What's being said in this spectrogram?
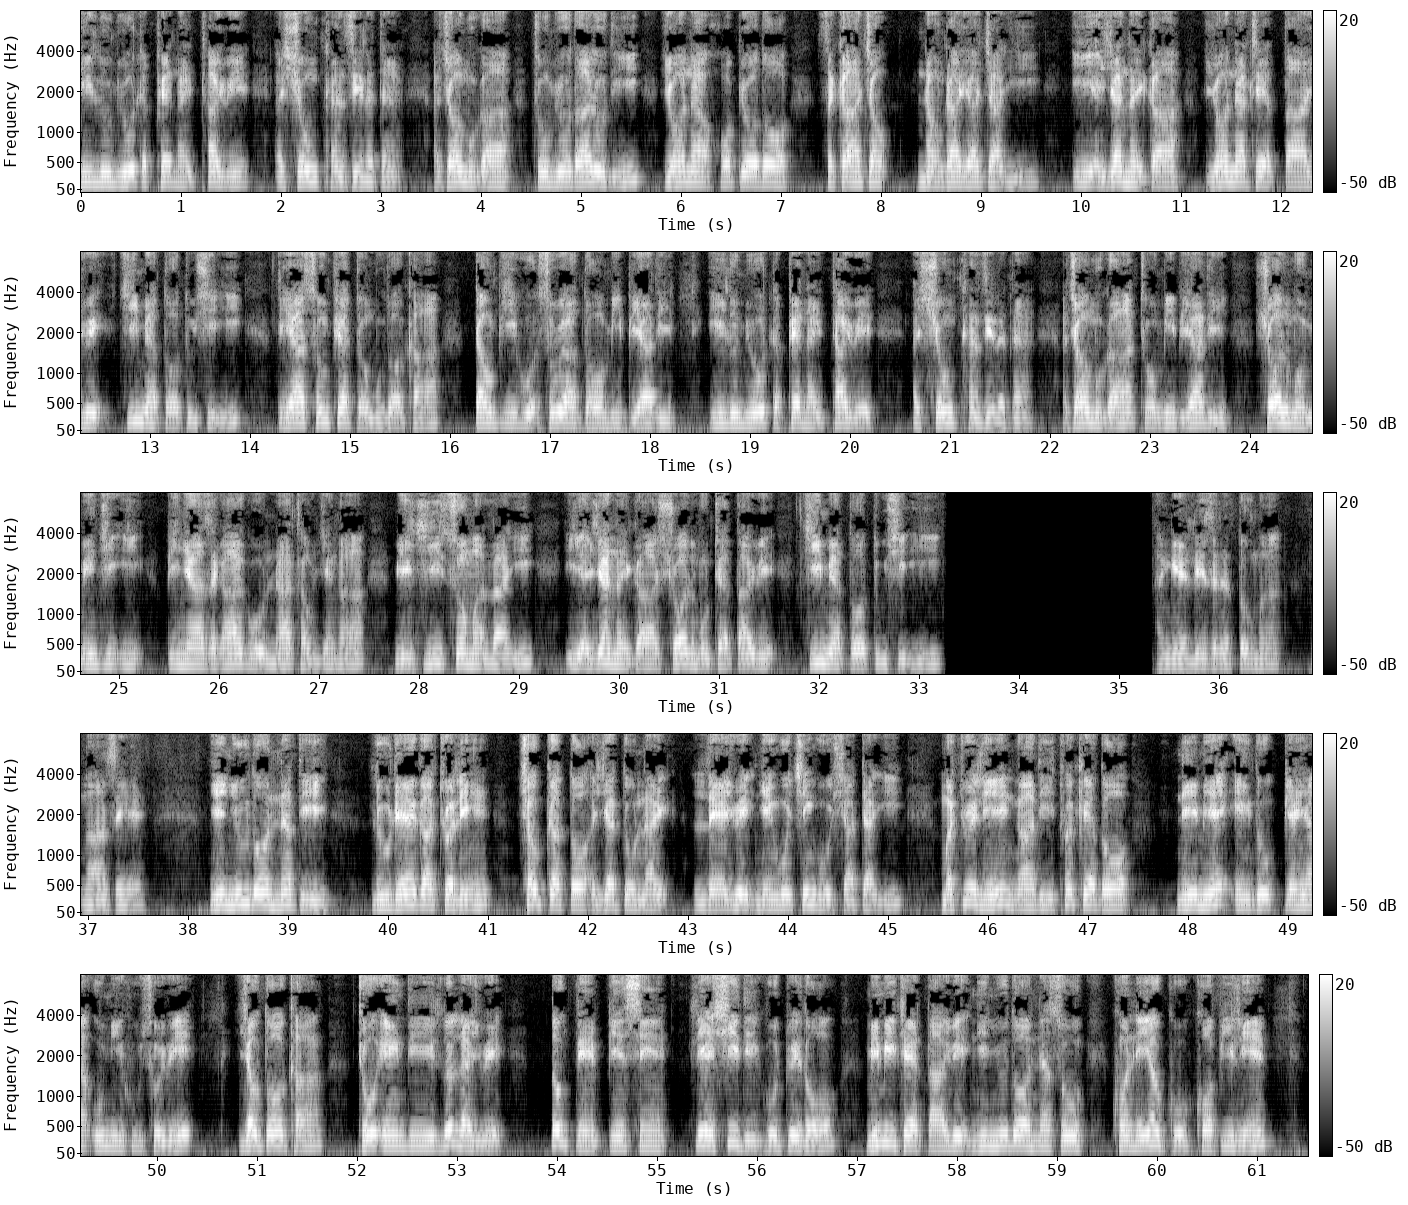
ဤလူမျိုးတဘက်၌ထ၍အရှုံးခံစေလတံ့။အကြောင်းမူကား၊ထိုမြို့သားတို့သည် ယောနဟောပြောသော စကားကြောင့် နောင်တရကြ၏။ဤအရပ်၌ကား၊ယောနထက်သာ၍ကြီးမြတ်သောသူရှိ၏။တရားဆုံးဖြတ်တော်မူသောအခါ၊တောင်ပြည်ကို အစိုးရသော မိဖုရားသည် ဤလူမျိုးတဘက်၌ထ၍အရှုံးခံစေလတံ့။အကြောင်းမူကား၊ထိုမိဖုရားသည် ရှောလမုန်မင်းကြီး၏ ပညာစကားကို နားထောင်ခြင်းငှါ မြေကြီးစွန်းမှလာ၏။ဤအရပ်၌ကား၊ရှောလမုန်ထက်သာ၍ကြီးမြတ်သောသူရှိ၏။ညစ်ညူးသော နတ်သည် လူထဲကထွက်လျှင်၊ခြောက်ကပ်သော အရပ်တို့၌လည်၍ငြိမ်ဝပ်ခြင်းကို ရှာတတ်၏။မတွေ့လျှင်၊ငါသည် ထွက်ခဲ့သော နေမြဲအိမ်သို့ ပြန်ရဦးမည်ဟုဆို၍ရောက်သောအခါ၊ထိုအိမ်သည် လွတ်လပ်၍သုတ်သင်ပြင်ဆင် လျက်ရှိသည်ကို တွေ့သော်၊မိမိထက်သာ၍ညစ်ညူးသောနတ်ဆိုးခုနစ်ယောက်ကို ခေါ်ပြီးလျှင်၊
